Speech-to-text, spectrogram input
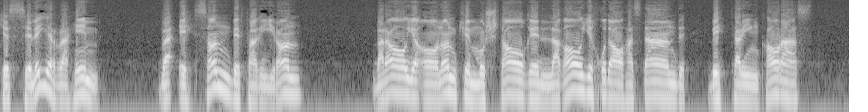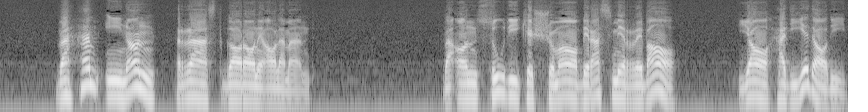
که سله رحم و احسان به فقیران برای آنان که مشتاق لقای خدا هستند بهترین کار است و هم اینان رستگاران عالمند. و آن سودی که شما به رسم ربا یا هدیه دادید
